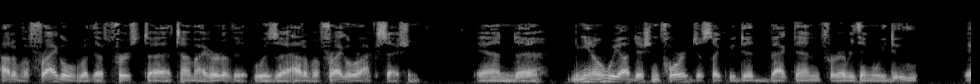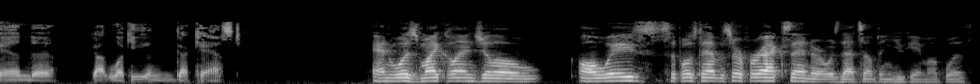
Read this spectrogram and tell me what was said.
out of a Fraggle, the first uh, time I heard of it was uh, out of a Fraggle Rock session. And, uh, you know, we auditioned for it just like we did back then for everything we do and, uh, got lucky and got cast. And was Michelangelo always supposed to have a surfer accent or was that something you came up with?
